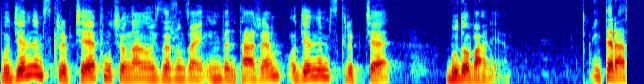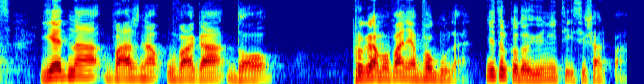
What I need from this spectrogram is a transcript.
w oddzielnym skrypcie funkcjonalność zarządzania inwentarzem, w oddzielnym skrypcie budowanie. I teraz jedna ważna uwaga do programowania w ogóle, nie tylko do Unity i C Sharpa.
